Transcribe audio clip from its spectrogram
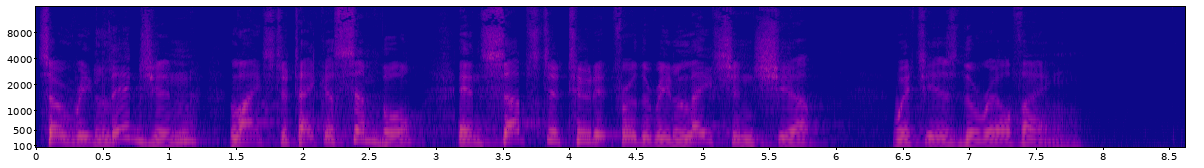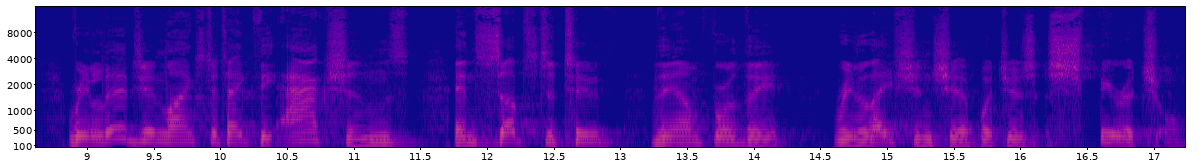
So, religion likes to take a symbol and substitute it for the relationship, which is the real thing. Religion likes to take the actions and substitute them for the relationship, which is spiritual.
